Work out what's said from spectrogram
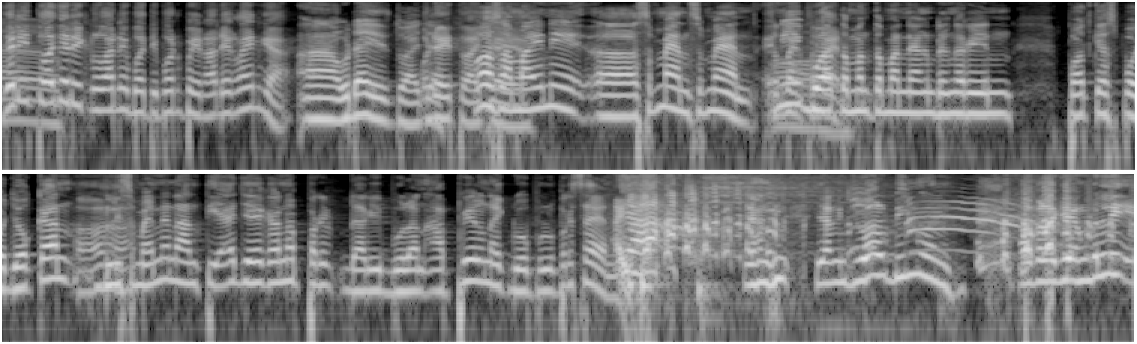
Jadi itu aja nih keluhannya buat Nippon Pen. Ada yang lain nggak? Ah, udah itu aja. Udah itu oh aja sama ya. ini eh, semen semen. Semen, Ini buat teman-teman yang dengerin podcast pojokan Ah. beli semennya nanti aja ya, karena per, dari bulan April naik 20% Iya. yang yang jual bingung, apalagi yang beli.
